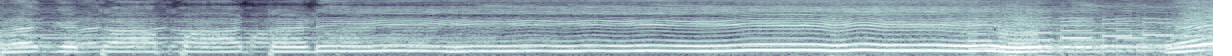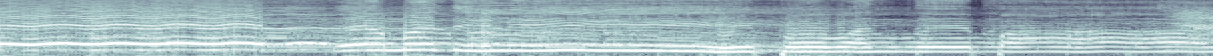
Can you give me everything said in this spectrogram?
પ્રગટા પાટડી. હે, એમ દિલીપ વંદે પાય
